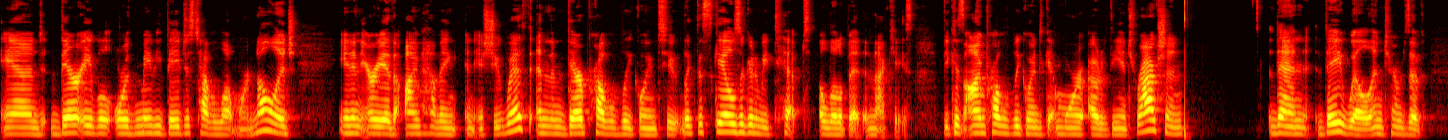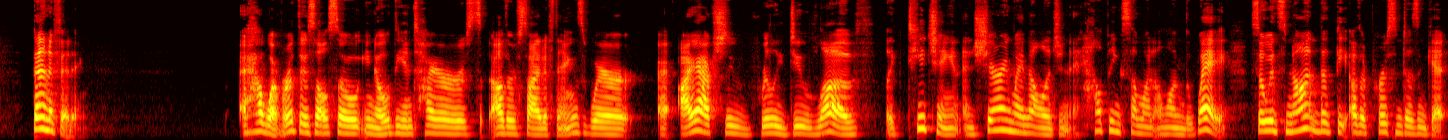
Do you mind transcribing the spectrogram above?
and they're able, or maybe they just have a lot more knowledge in an area that I'm having an issue with. And then they're probably going to, like, the scales are going to be tipped a little bit in that case, because I'm probably going to get more out of the interaction than they will in terms of benefiting. However, there's also, you know, the entire other side of things where I actually really do love like teaching and sharing my knowledge and helping someone along the way. So it's not that the other person doesn't get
